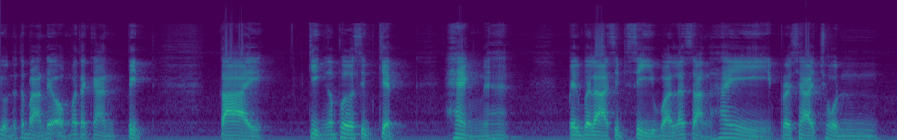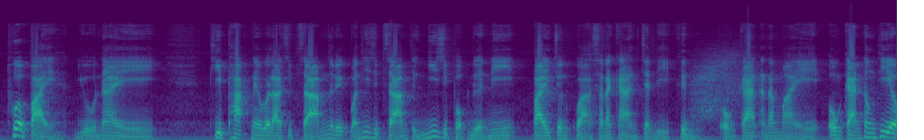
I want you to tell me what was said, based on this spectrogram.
ยนรัฐบาลได้ออกมาตรการปิดตายกิ่งอำเภอ 17 แห่งนะฮะเป็นเวลา 14 วันและสั่งให้ประชาชนทั่วไปอยู่ใน ที่พักในเวลา 13นาฬิกาวันที่ 13 ถึง 26 เดือนนี้ ไปจนกว่าสถานการณ์จะดีขึ้น องค์การอนามัย องค์การท่องเที่ยว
